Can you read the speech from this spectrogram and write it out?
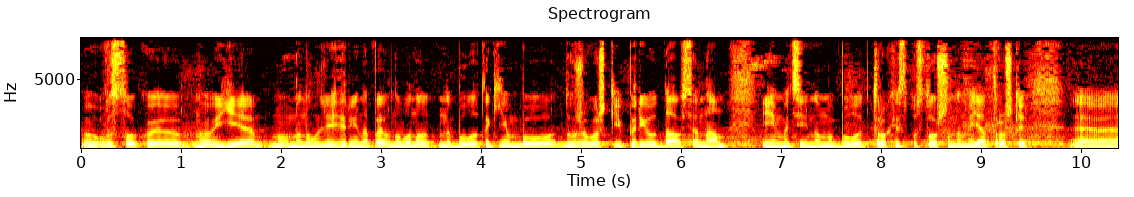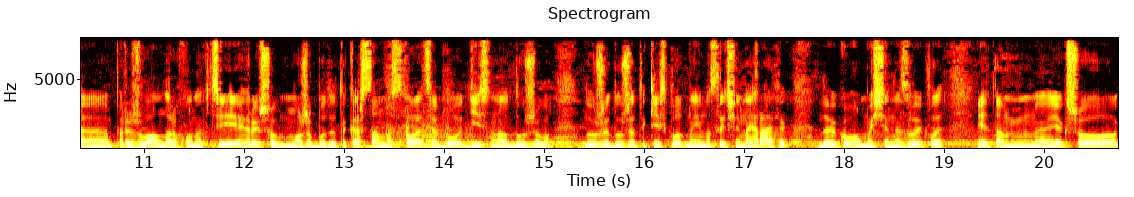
високою ну, є. Ну, в минулій грі, напевно, воно не було таким, бо дуже важкий період дався нам, і емоційно ми були трохи спустошеними. Я трошки е- переживав на рахунок цієї гри, що може бути така ж сама ситуація, бо дійсно дуже дуже дуже такий складний насичений графік, до якого ми ще не звикли. І там, е, якщо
